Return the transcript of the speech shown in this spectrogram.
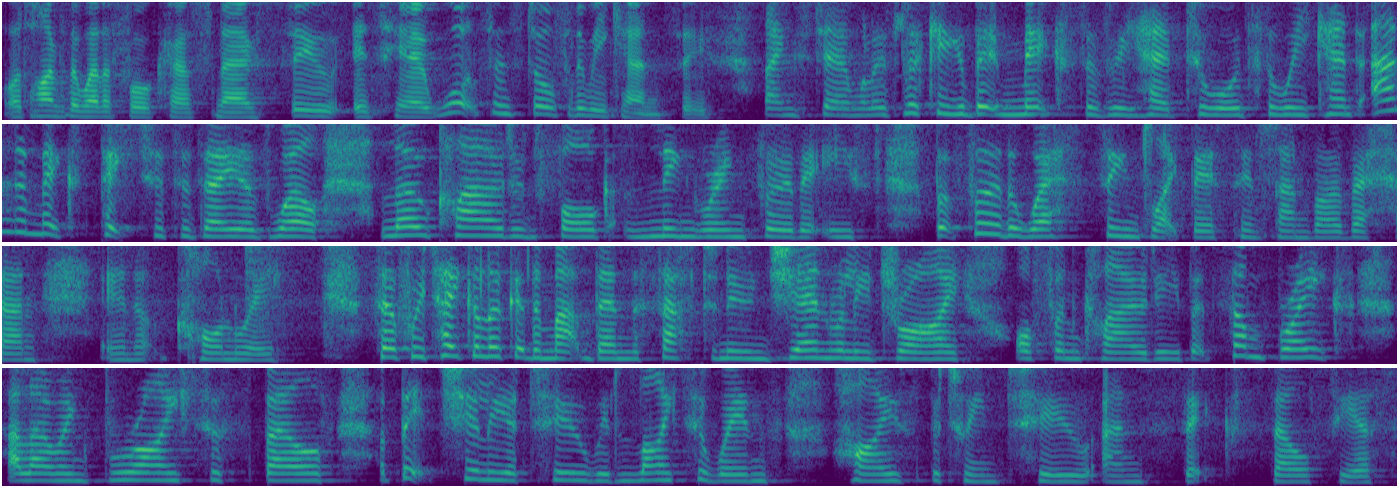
Well, time for the weather forecast now. Sue is here. What's in store for the weekend, Sue? Thanks, Jen. Well, it's looking a bit mixed as we head towards the weekend and a mixed picture today as well. Low cloud and fog lingering further east, but further west, scenes like this in Llanfairfechan in Conwy. So if we take a look at the map then, this afternoon generally dry, often cloudy, but some breaks allowing brighter spells, a bit chillier too with lighter winds, highs between 2 and 6 Celsius.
